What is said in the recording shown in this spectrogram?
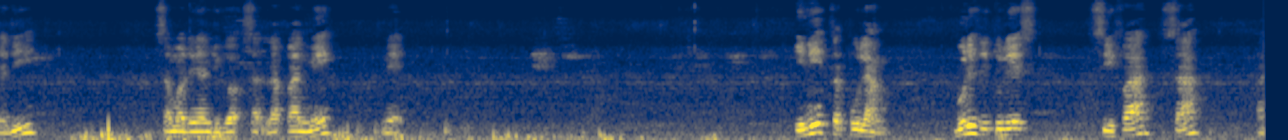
Jadi sama dengan juga 8 Mei minit. Ini terpulang. Boleh ditulis sifar sah. Ha.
